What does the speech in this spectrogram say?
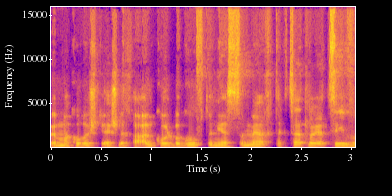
ומה קורה כשיש לך אלכוהול בגוף, אתה נהיה שמח, אתה קצת לא יציב,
